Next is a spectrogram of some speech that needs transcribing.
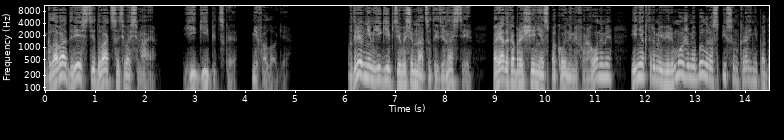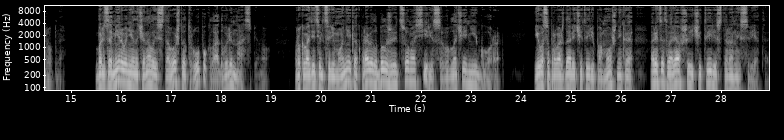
Глава 228. Египетская мифология. В Древнем Египте XVIII династии порядок обращения с покойными фараонами и некоторыми вельможами был расписан крайне подробно. Бальзамирование начиналось с того, что труп укладывали на спину. Руководитель церемонии, как правило, был жрецом Осириса в облачении гора. Его сопровождали четыре помощника, олицетворявшие четыре стороны света.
